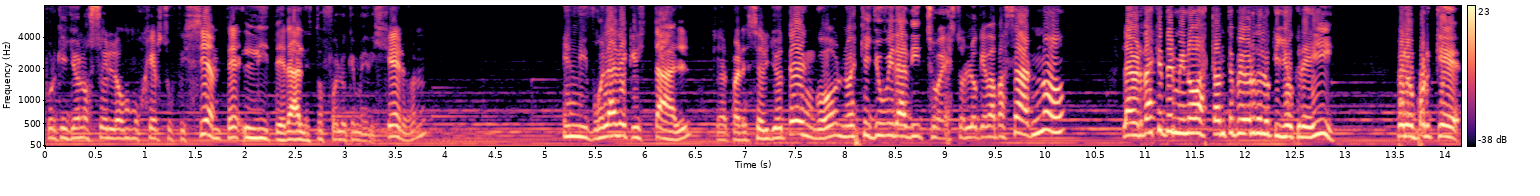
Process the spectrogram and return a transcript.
porque yo no soy la mujer suficiente, literal, esto fue lo que me dijeron. En mi bola de cristal, que al parecer yo tengo, no es que yo hubiera dicho esto es lo que va a pasar, no. La verdad es que terminó bastante peor de lo que yo creí. Pero porque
